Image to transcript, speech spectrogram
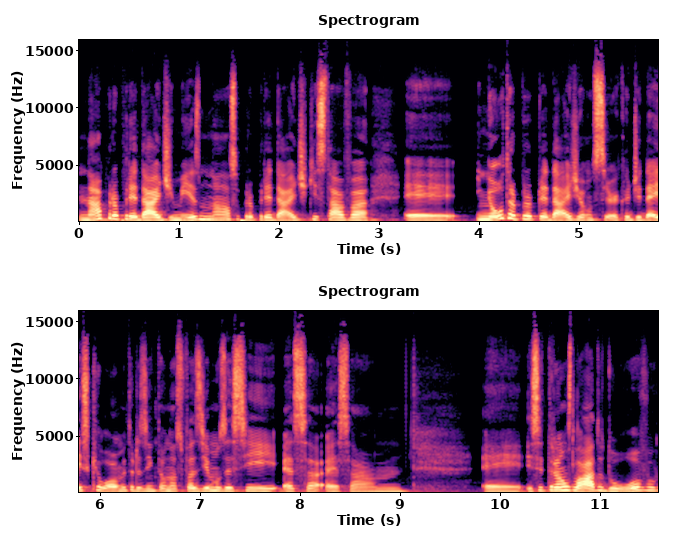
na propriedade mesmo, na nossa propriedade, que estava é, em outra propriedade, a uns cerca de 10 quilômetros, então nós fazíamos esse, essa, essa, é, esse translado do ovo,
